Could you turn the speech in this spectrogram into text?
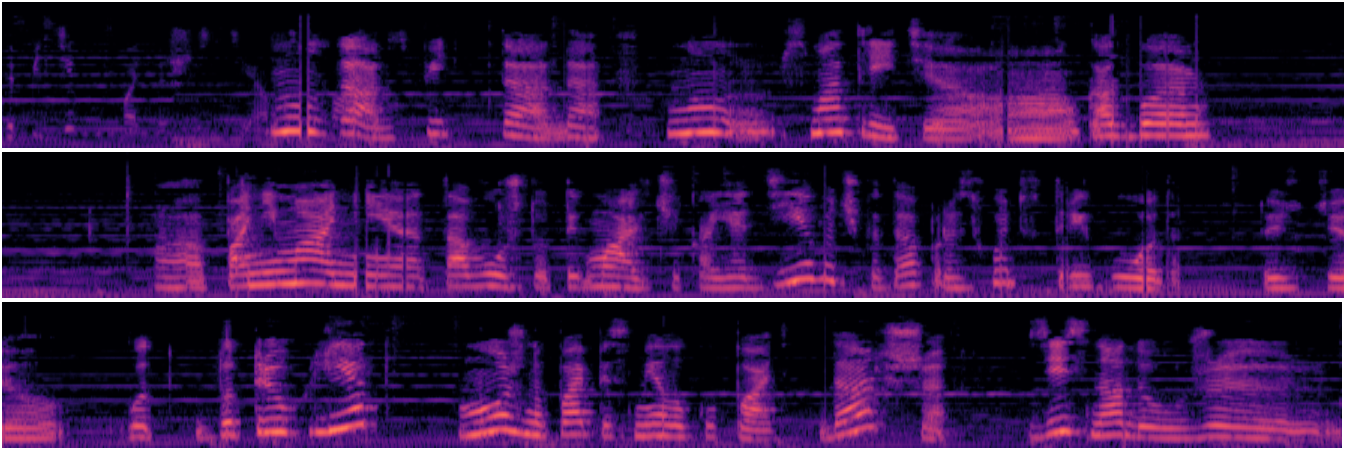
до пяти купать, до шести. А ну да, да, да. Ну, смотрите, а, как бы понимание того, что ты мальчик, а я девочка, да, происходит в три года. То есть э, вот до трех лет можно папе смело купать. Дальше здесь надо уже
